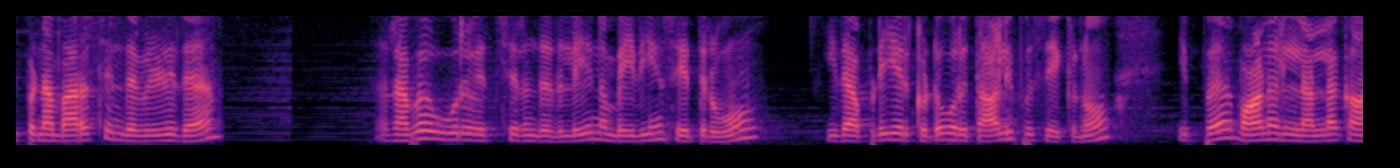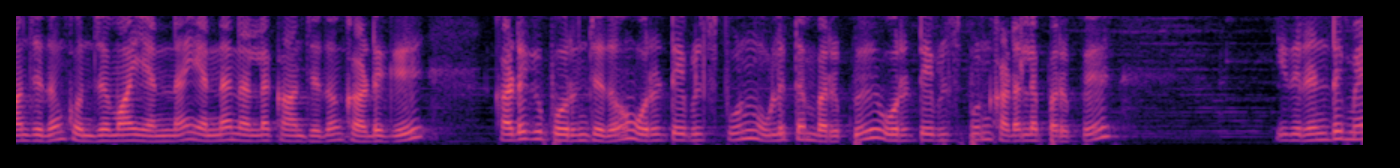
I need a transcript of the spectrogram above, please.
இப்போ நம்ம அரைச்ச இந்த விழுதை ரவை ஊற வச்சுருந்ததுலேயே நம்ம இதையும் சேர்த்துடுவோம் இது அப்படியே இருக்கட்டும். ஒரு தாளிப்பு சேர்க்கணும். இப்போ வானல் நல்லா காஞ்சதும் கொஞ்சமாக எண்ணெய் எண்ணெய் நல்லா காஞ்சதும் கடுகு. கடுகு பொரிஞ்சதும் ஒரு டேபிள் ஸ்பூன் உளுத்தம்பருப்பு ஒரு டேபிள் ஸ்பூன் கடலைப்பருப்பு. இது ரெண்டுமே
